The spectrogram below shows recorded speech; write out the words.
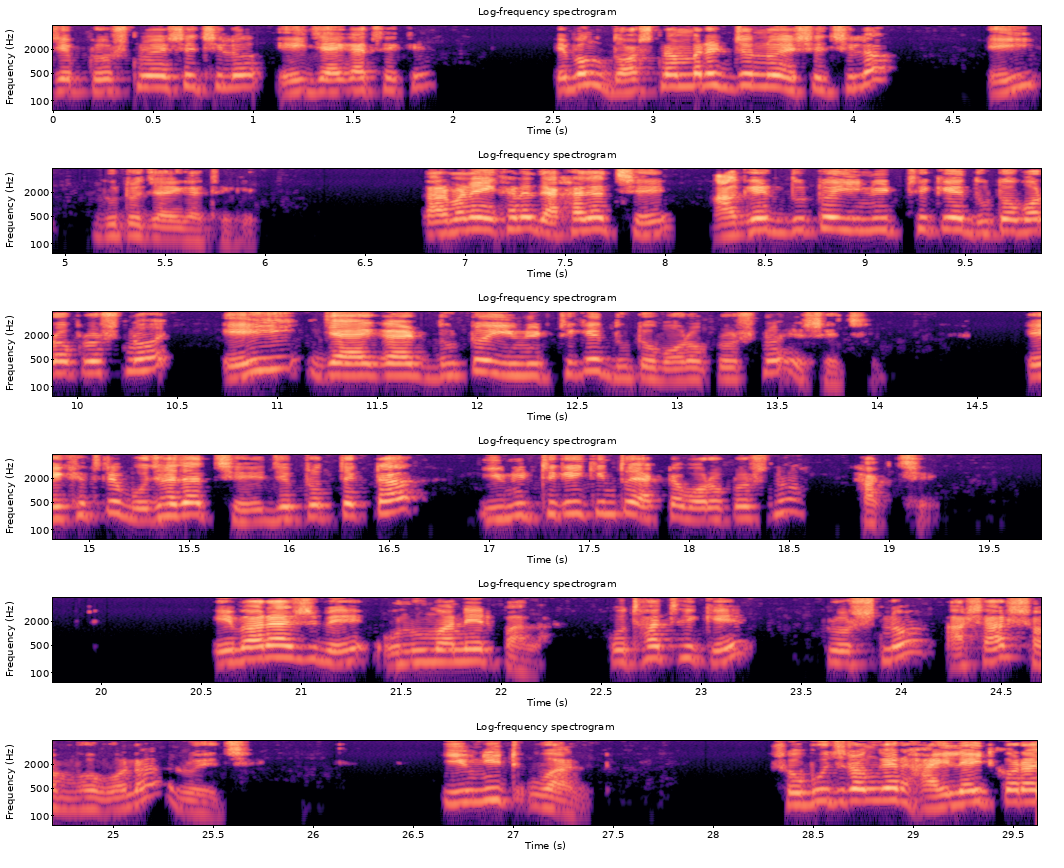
যে প্রশ্ন এসেছিল এই জায়গা থেকে এবং দশ নম্বরের জন্য এসেছিল এই দুটো জায়গা থেকে। তার মানে এখানে দেখা যাচ্ছে আগের দুটো ইউনিট থেকে দুটো বড় প্রশ্ন, এই জায়গার দুটো ইউনিট থেকে দুটো বড় প্রশ্ন এসেছে। এক্ষেত্রে বোঝা যাচ্ছে যে প্রত্যেকটা ইউনিট থেকেই কিন্তু একটা বড় প্রশ্ন থাকছে। এবার আসবে অনুমানের পালা। কোথা থেকে প্রশ্ন আসার সম্ভাবনা রয়েছে? ইউনিট ওয়ান সবুজ রঙের হাইলাইট করা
